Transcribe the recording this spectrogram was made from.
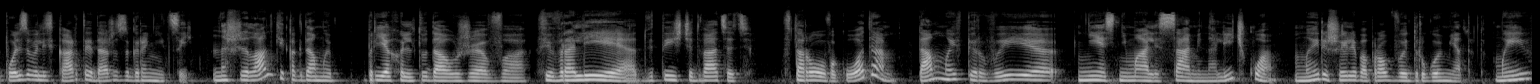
пользовались картой даже за границей. На Шри-Ланке, когда мы приехали туда уже в феврале 2022 года, там мы впервые не снимали сами наличку, мы решили попробовать другой метод. Мы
